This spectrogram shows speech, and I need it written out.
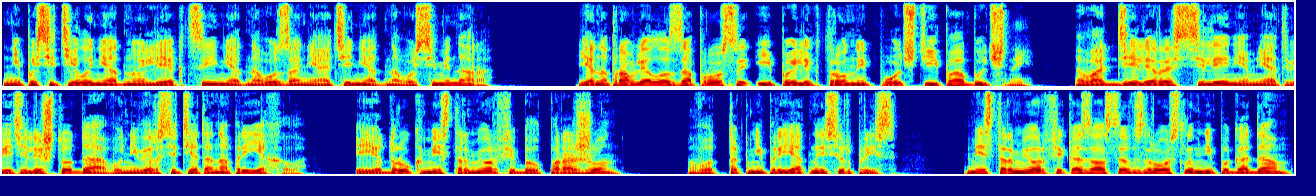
не посетила ни одной лекции, ни одного занятия, ни одного семинара. Я направляла запросы и по электронной почте, и по обычной. В отделе расселения мне ответили, что да, в университет она приехала. Ее друг, мистер Мерфи был поражен. Вот так неприятный сюрприз. Мистер Мерфи казался взрослым не по годам,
